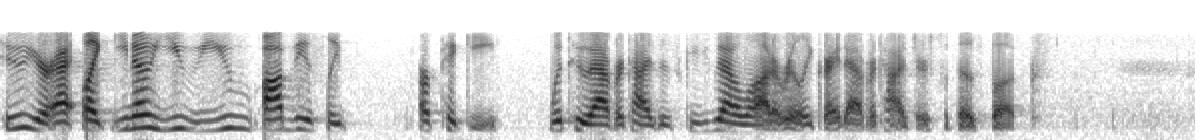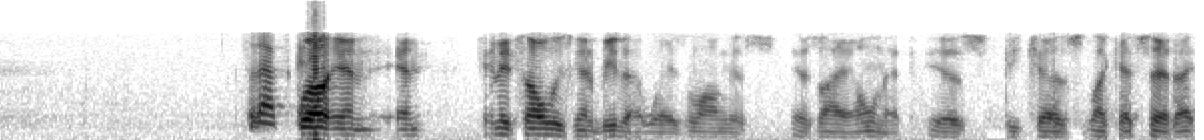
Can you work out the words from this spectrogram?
to your like you know you you obviously are picky with who advertises because you've got a lot of really great advertisers with those books. So that's good. Well, and and and it's always going to be that way as long as as I own it. Is because, like I said, I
